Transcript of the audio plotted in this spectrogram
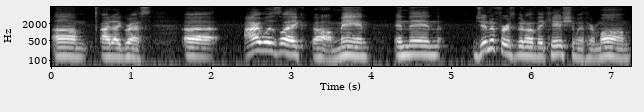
Um, I digress. Uh, I was like, oh man, and then Jennifer's been on vacation with her mom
